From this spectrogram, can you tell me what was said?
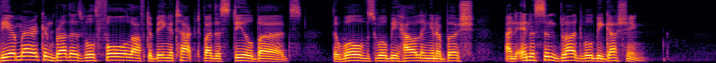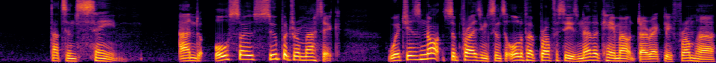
The American brothers will fall after being attacked by the steel birds. The wolves will be howling in a bush, and innocent blood will be gushing. That's insane. And also super dramatic, which is not surprising since all of her prophecies never came out directly from her.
